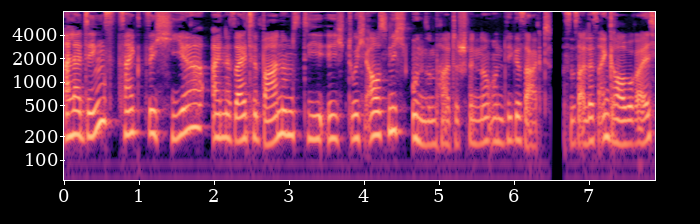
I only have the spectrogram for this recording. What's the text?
Allerdings zeigt sich hier eine Seite Barnums, die ich durchaus nicht unsympathisch finde. Und wie gesagt, es ist alles ein Graubereich.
